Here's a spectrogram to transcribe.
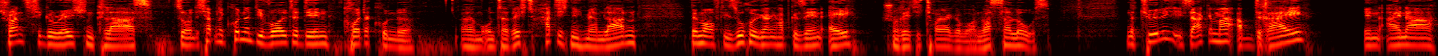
Transfiguration Class. So, und ich habe eine Kundin, die wollte den Kräuterkunde ähm. Hatte ich nicht mehr im Laden. Bin mal auf die Suche gegangen, habe gesehen, ey, schon richtig teuer geworden. Was ist da los? Natürlich, ich sage immer, ab drei in einer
